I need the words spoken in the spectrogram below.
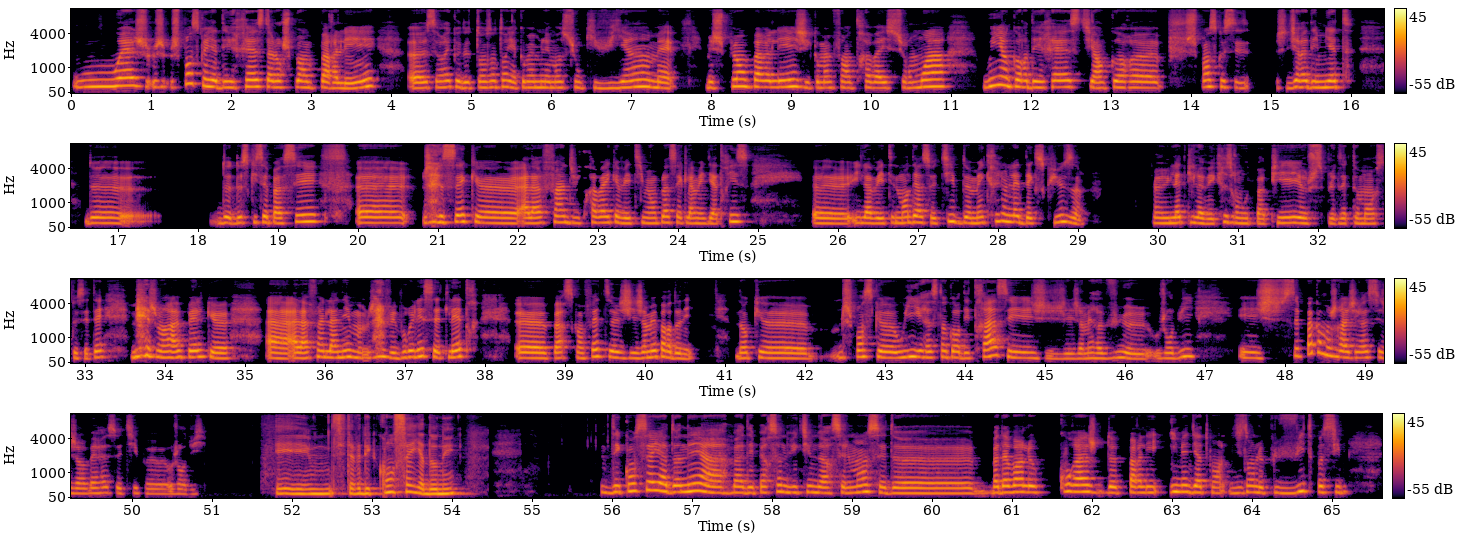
Ouais, je, pense qu'il y a des restes, alors je peux en parler. Euh, c'est vrai que de temps en temps, il y a quand même l'émotion qui vient, mais, mais je peux en parler. J'ai quand même fait un travail sur moi. Oui, encore des restes. Il y a encore, euh, je pense que c'est, je dirais des miettes de, de, ce qui s'est passé. Euh, je sais que à la fin du travail qui avait été mis en place avec la médiatrice, euh, il avait été demandé à ce type de m'écrire une lettre d'excuse. Euh, une lettre qu'il avait écrite sur un bout de papier, euh, je sais plus exactement ce que c'était, mais je me rappelle que à, la fin de l'année, j'avais brûlé cette lettre parce qu'en fait, j'ai jamais pardonné. Donc, je pense que oui, il reste encore des traces et j'ai jamais revu aujourd'hui. Et je sais pas comment je réagirais si je reverrais ce type aujourd'hui. Et si tu avais des conseils à donner des conseils à donner à bah, des personnes victimes de harcèlement, c'est de bah, d'avoir le courage de parler immédiatement, disons le plus vite possible,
